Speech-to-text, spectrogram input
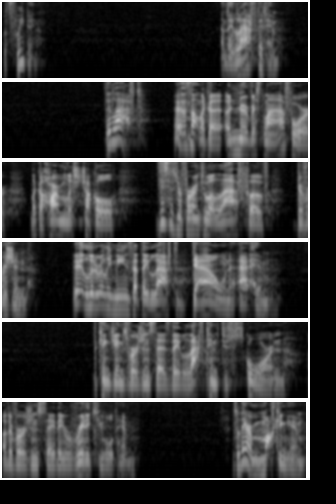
but sleeping. And they laughed at him. They laughed. That's not like a, a nervous laugh or like a harmless chuckle. This is referring to a laugh of derision. It literally means that they laughed down at him. The King James Version says they laughed him to scorn. Other versions say they ridiculed him. So they are mocking him.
